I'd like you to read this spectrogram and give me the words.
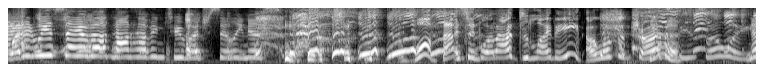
What did we say about not having too much silliness? what? That's said- what I delight to eat. I wasn't trying to be silly. No,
